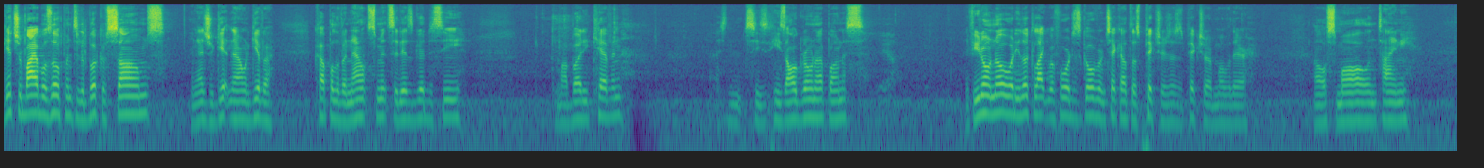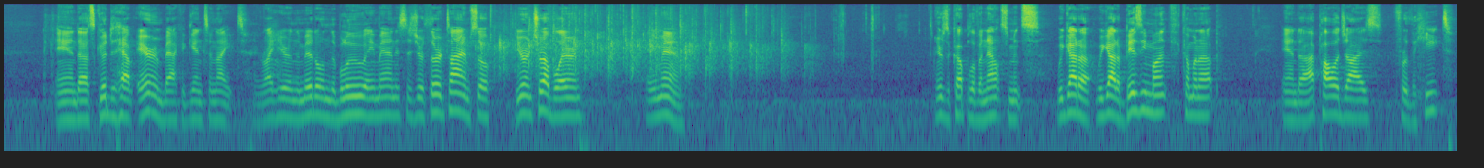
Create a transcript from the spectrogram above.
Get your Bibles open to the book of Psalms. And as you're getting there, I want to give a couple of announcements. It is good to see my buddy Kevin. He's, all grown up on us. If you don't know what he looked like before, just go over and check out those pictures. There's a picture of him over there, all small and tiny. And uh, it's good to have Aaron back again tonight. And right here in the middle in the blue, amen. This is your third time, so you're in trouble, Aaron. Amen. Here's a couple of announcements. We got a we got a busy month coming up, and uh, I apologize for the heat.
